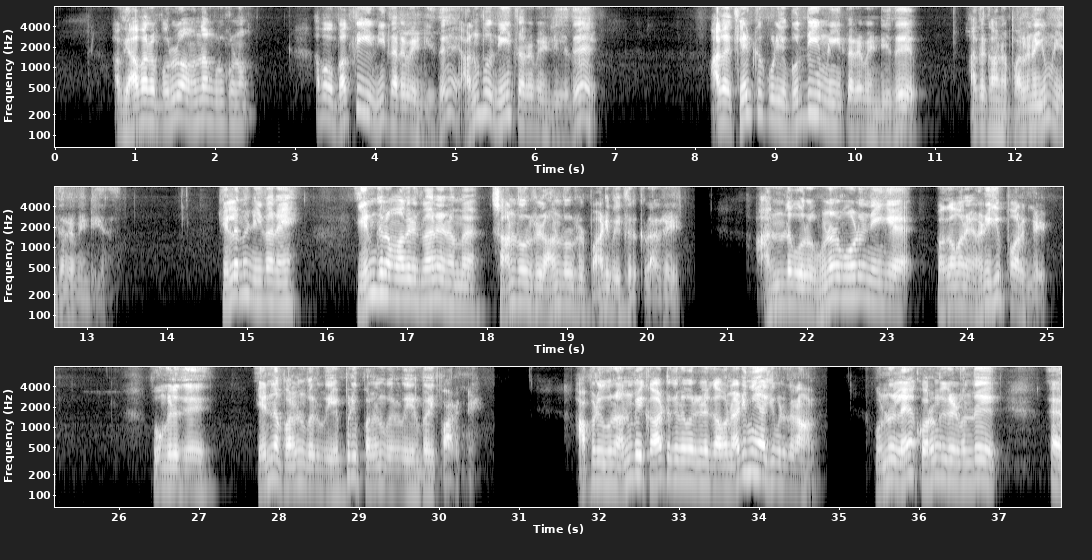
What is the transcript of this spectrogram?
வியாபார பொருளும் அவன் தான் கொடுக்கணும். அப்போது பக்தி நீ தர வேண்டியது அன்பு நீ தர வேண்டியது அதை கேட்கக்கூடிய புத்தியும் நீ தர வேண்டியது அதற்கான பலனையும் நீ தர வேண்டியது. எல்லாமே நீ தானே என்கிற மாதிரி தானே நம்ம சான்றோர்கள் ஆண்டோர்கள் பாடி வைத்திருக்கிறார்கள். அந்த ஒரு உணர்வோடு நீங்கள் பகவானை அணுகி பாருங்கள். உங்களுக்கு என்ன பலன் வருது எப்படி பலன் வருது என்பதை பாருங்கள். அப்படி ஒரு அன்பை காட்டுகிறவர்களுக்கு அவன் அடிமையாகி விடுகிறான். ஒன்றும் இல்லை குரங்குகள் வந்து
